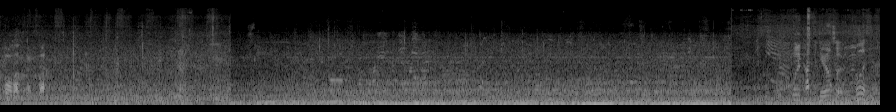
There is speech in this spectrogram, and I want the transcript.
となっております。ここで勝って決めましょうよ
